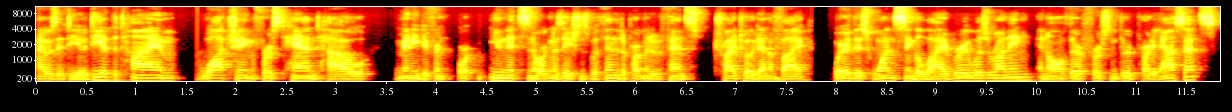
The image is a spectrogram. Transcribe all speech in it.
I was at DoD at the time, watching firsthand how many different or- units and organizations within the Department of Defense tried to identify where this one single library was running and all of their first and third party assets.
